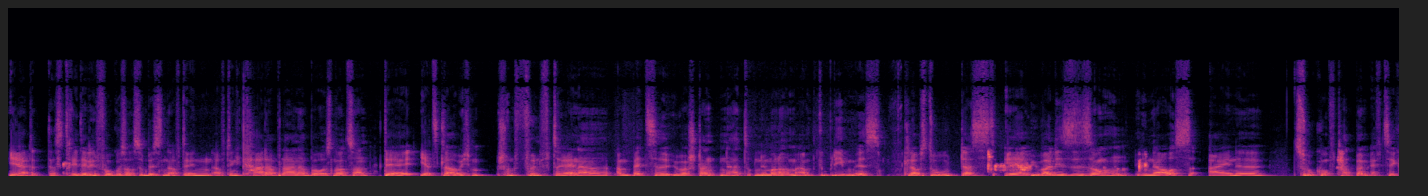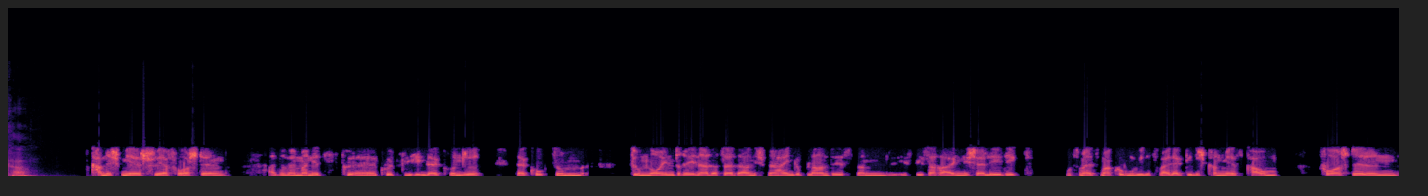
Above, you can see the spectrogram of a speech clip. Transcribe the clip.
Ja, das dreht ja den Fokus auch so ein bisschen auf den, auf den Kaderplaner Boris Notzon, der jetzt, glaube ich, schon fünf Trainer am Betze überstanden hat und immer noch im Amt geblieben ist. Glaubst du, dass er über diese Saison hinaus eine Zukunft hat beim FCK? Kann ich mir schwer vorstellen. Also wenn man jetzt äh, kurz die Hintergründe, der guckt zum, zum neuen Trainer, dass er da nicht mehr eingeplant ist, dann ist die Sache eigentlich erledigt. Muss man jetzt mal gucken, wie das weitergeht. Ich kann mir jetzt kaum vorstellen,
